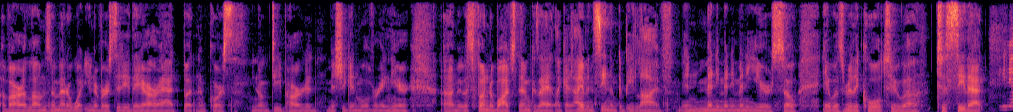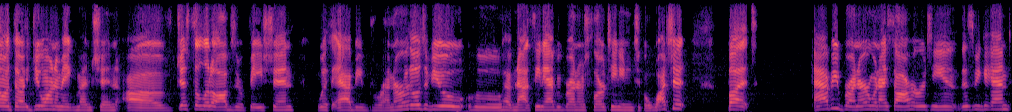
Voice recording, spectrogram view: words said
of our alums, no matter what university they are at. But of course, you know, deep-hearted Michigan Wolverine here. Um, it was fun to watch them because I like I haven't seen them compete live in many, many, many years. So it was really cool to uh, to see that. You know what though, I do want to make mention of just a little observation with Abby Brenner. For those of you who have not seen Abby Brenner's floor routine, you need to go watch it. But Abby Brenner, when I saw her routine this weekend,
